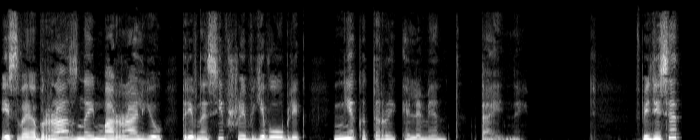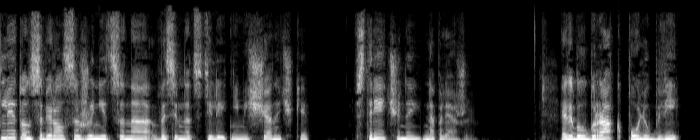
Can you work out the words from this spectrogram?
и своеобразной моралью, привносившей в его облик некоторый элемент тайны. В пятьдесят лет он собирался жениться на восемнадцатилетней мещаночке, встреченной на пляже. Это был брак по любви,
